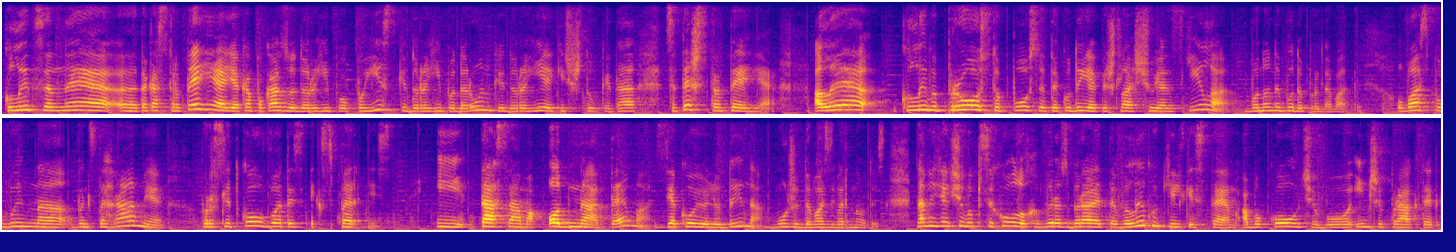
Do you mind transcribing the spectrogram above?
Коли це не е, така стратегія, яка показує дорогі по- поїздки, дорогі подарунки, дорогі якісь штуки. Да? Це теж стратегія. Але коли ви просто постите, куди я пішла, що я з'їла, воно не буде продавати. У вас повинна в інстаграмі прослідковуватись експертність. І та сама одна тема, з якою людина може до вас звернутися. Навіть якщо ви психолог, ви розбираєте велику кількість тем або коуч, або інший практик,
